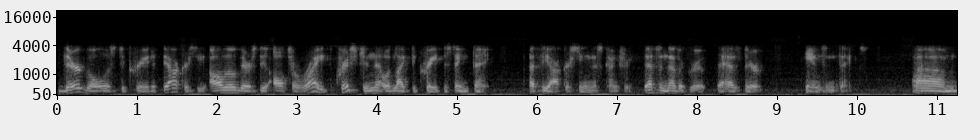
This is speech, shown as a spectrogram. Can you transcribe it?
their goal is to create a theocracy, although there's the ultra right Christian that would like to create the same thing, a theocracy in this country. That's another group that has their hands in things. Um,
